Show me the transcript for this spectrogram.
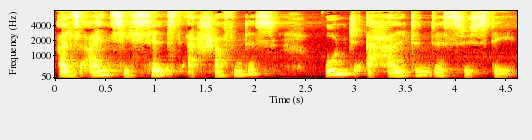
als ein sich selbst erschaffendes und erhaltendes System.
